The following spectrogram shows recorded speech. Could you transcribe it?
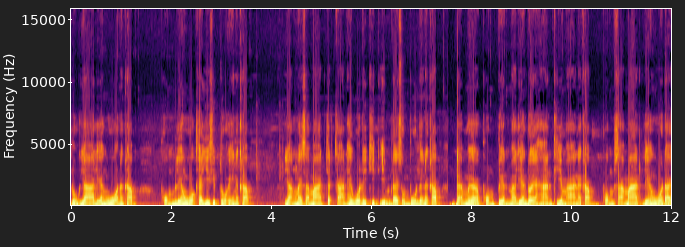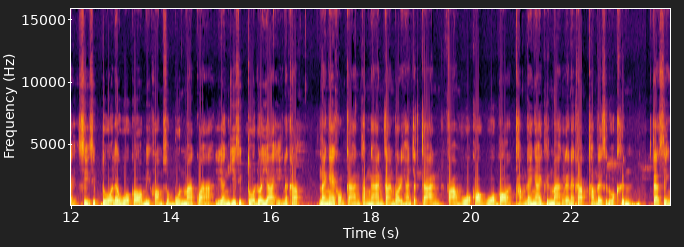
ปลูกหญ้าเลี้ยงวัวนะครับ ผมเลี้ยงวัวแค่ 20 ตัวเองนะครับ ยังไม่สามารถจัดการให้วัวได้กินอิ่มได้สมบูรณ์เลยนะครับ แต่เมื่อผมเปลี่ยนมาเลี้ยงด้วยอาหาร TMR นะครับ ผมสามารถเลี้ยงวัวได้ 40 ตัว แล้ววัวก็มีความสมบูรณ์มากกว่าเลี้ยง 20 ตัวด้วยหญ้าอีกนะครับ ในแง่ของการทำงานการบริหารจัดการฟาร์มวัวคอกวัวก็ทำได้ง่ายขึ้นมากเลยนะครับทำได้สะดวกขึ้น แต่สิ่ง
